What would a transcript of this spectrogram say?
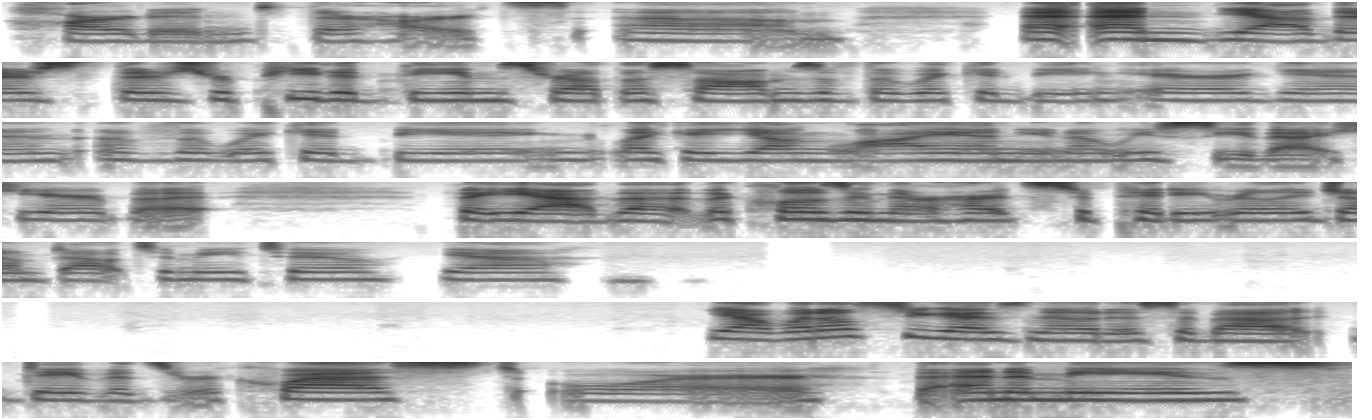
hardened their hearts. Um and, and yeah, there's there's repeated themes throughout the Psalms of the wicked being arrogant, of the wicked being like a young lion, you know, we see that here, but but yeah, the the closing their hearts to pity really jumped out to me too. Yeah. Yeah, what else do you guys notice about David's request or the enemies?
